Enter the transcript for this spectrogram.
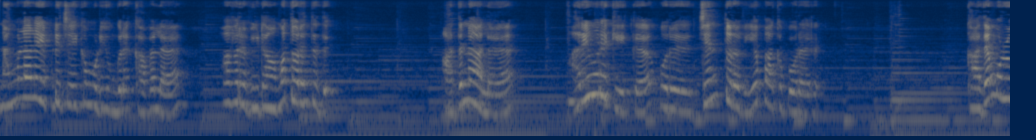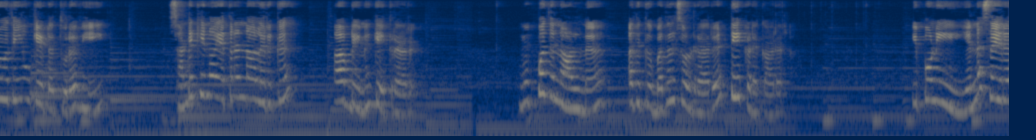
நம்மளால எப்படி ஜெயிக்க முடியுங்கிற கவலை அவரை விடாம துரத்துது. அதனால அறிவுரை கேட்க ஒரு ஜென் துறவிய பார்க்க போறாரு. கதை முழுவதையும் கேட்ட துறவி சண்டைக்கு இன்னும் எத்தனை நாள் இருக்கு? அப்படின்னு கேக்குறாரு. முப்பது நாள்னு அதுக்கு பதில் சொல்றாரு டீ கடைக்காரர். இப்போ நீ என்ன செய்யற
